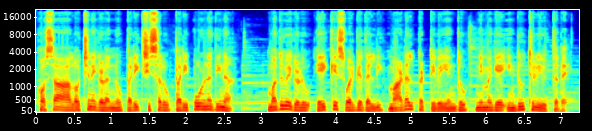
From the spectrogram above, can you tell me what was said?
ಹೊಸ ಆಲೋಚನೆಗಳನ್ನು ಪರೀಕ್ಷಿಸಲು ಪರಿಪೂರ್ಣ ದಿನ. ಮದುವೆಗಳು ಏಕೆ ಸ್ವರ್ಗದಲ್ಲಿ ಮಾಡಲ್ಪಟ್ಟಿವೆ ಎಂದು ನಿಮಗೆ ಇಂದು ತಿಳಿಯುತ್ತದೆ.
